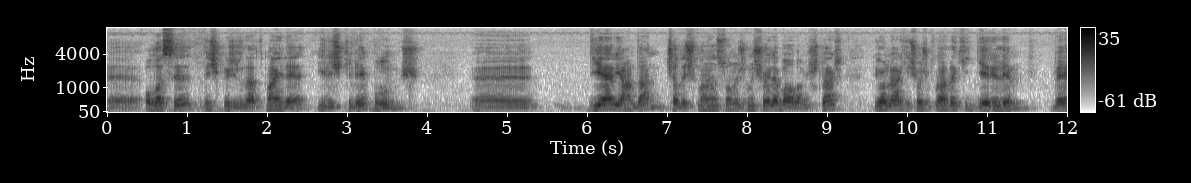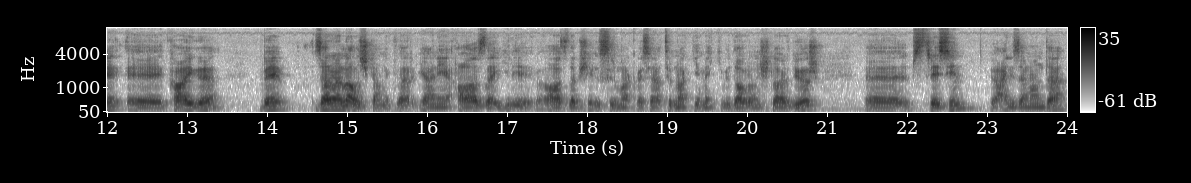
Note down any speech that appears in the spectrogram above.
e, olası diş gıcırdatma ile ilişkili bulunmuş. E, diğer yandan çalışmanın sonucunu şöyle bağlamışlar. Diyorlar ki çocuklardaki gerilim ve e, kaygı ve zararlı alışkanlıklar yani ağızla ilgili ağızda bir şey ısırmak vesaire tırnak yemek gibi davranışlar diyor e, stresin ve aynı zamanda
